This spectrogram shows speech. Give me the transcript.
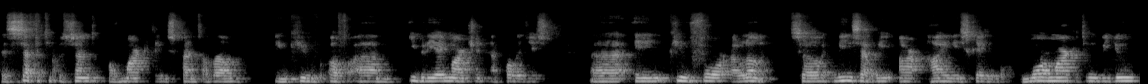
the 70% of marketing spent alone in Q of um, EBITDA margin, apologies, uh, in Q4 alone. So it means that we are highly scalable. The more marketing we do,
